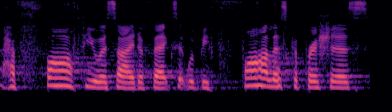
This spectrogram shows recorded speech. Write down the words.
have far fewer side effects. It would be far less capricious,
